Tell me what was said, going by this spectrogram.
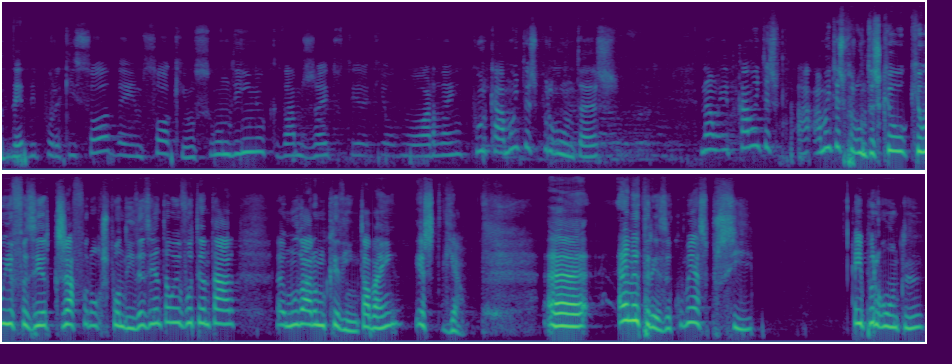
de, de por aqui só, deem-me só aqui um segundinho, que dá-me jeito de ter aqui alguma ordem, porque há muitas perguntas. Não, é porque há muitas, há, muitas perguntas que eu, que eu ia fazer que já foram respondidas, e então eu vou tentar uh, mudar um bocadinho, está bem? Este guião. Uh, Ana Teresa, comece por si e pergunto-lhe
